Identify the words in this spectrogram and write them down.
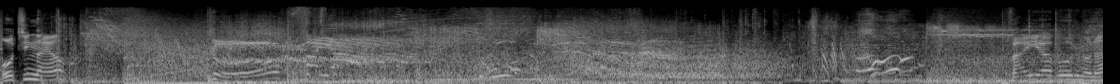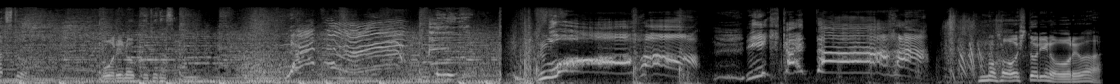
そ落ちんなよーファイヤーボールの夏とは俺のことだぜ。うおー生き返ったもう一人の俺は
